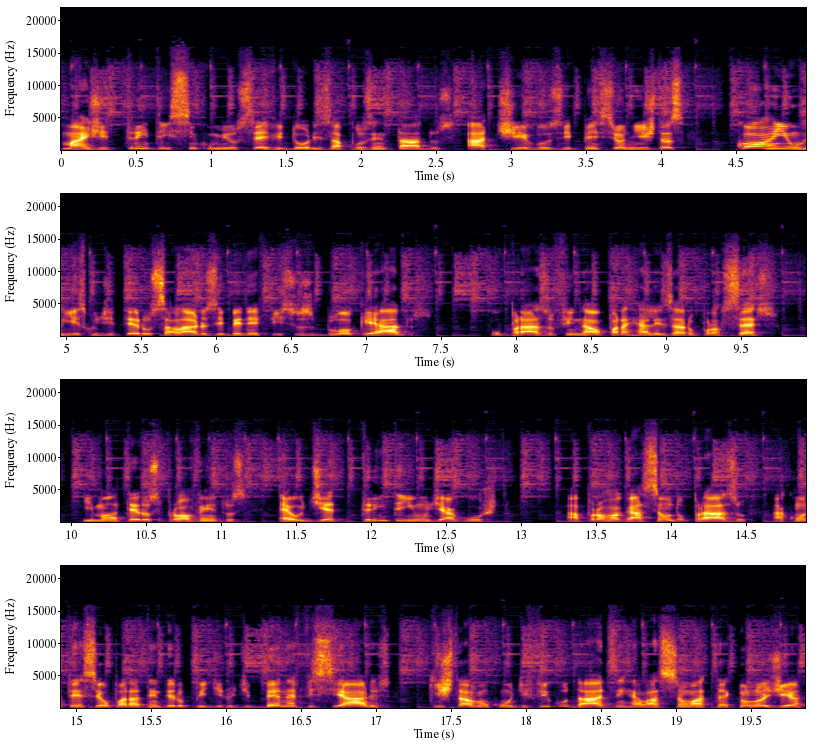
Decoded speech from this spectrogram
mais de 35 mil servidores aposentados, ativos e pensionistas correm o risco de ter os salários e benefícios bloqueados. O prazo final para realizar o processo e manter os proventos é o dia 31 de agosto. A prorrogação do prazo aconteceu para atender o pedido de beneficiários que estavam com dificuldades em relação à tecnologia,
